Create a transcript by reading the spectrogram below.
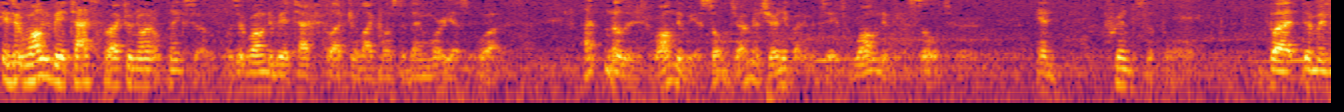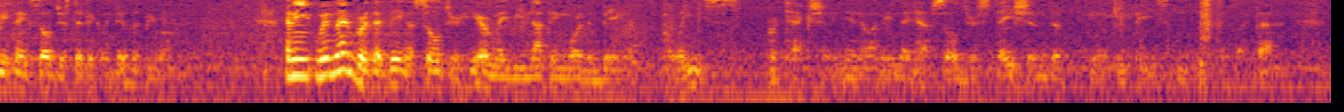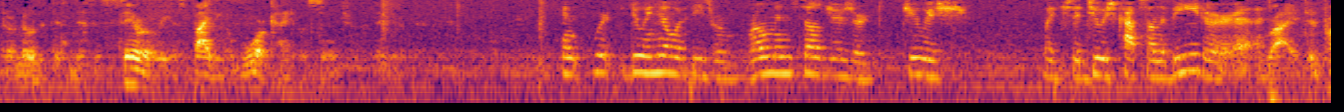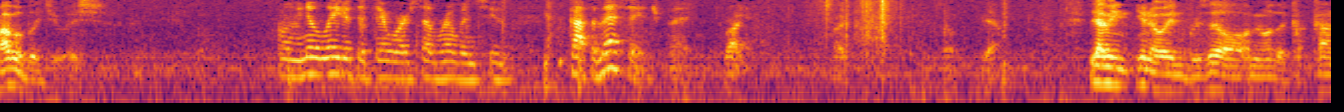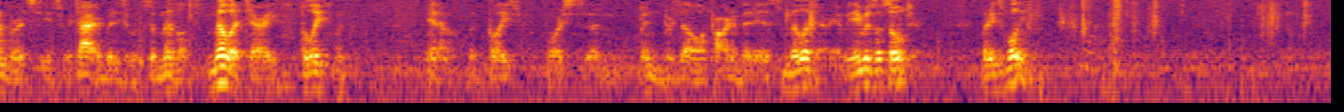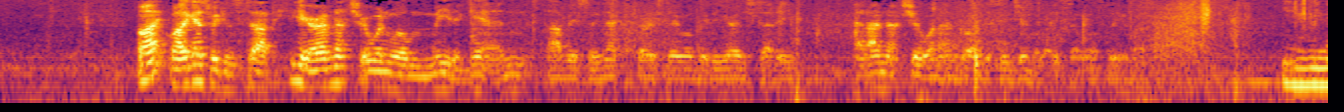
Is it wrong to be a tax collector? No, I don't think so. Was it wrong to be a tax collector like most of them were? Yes, it was. I don't know that it's wrong to be a soldier. I'm not sure anybody would say it's wrong to be a soldier in principle. But there may be things soldiers typically do that be wrong. I mean, remember that being a soldier here may be nothing more than being a police protection. You know, I mean, they'd have soldiers stationed to, you know, keep peace and things like that. I don't know that this necessarily is fighting a war kind of a soldier that they would have. And we're, do we know if these were Roman soldiers or Jewish, like you said, Jewish cops on the beat, or uh, Right, and probably Jewish. well, we know later that there were some Romans who got the message, but Right. Right. So, yeah. Yeah, I mean, you know, in Brazil, I mean, one of the co- converts, he's retired, but he was a mil- military policeman. You know, the police force in Brazil, a part of it is military. I mean, he was a soldier, but he's a policeman. All right, well, I guess we can stop here. I'm not sure when we'll meet again. Obviously, next Thursday will be the year-end study. And I'm not sure when I'm going to see Jubilee, so we'll see about that. Yeah, we may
